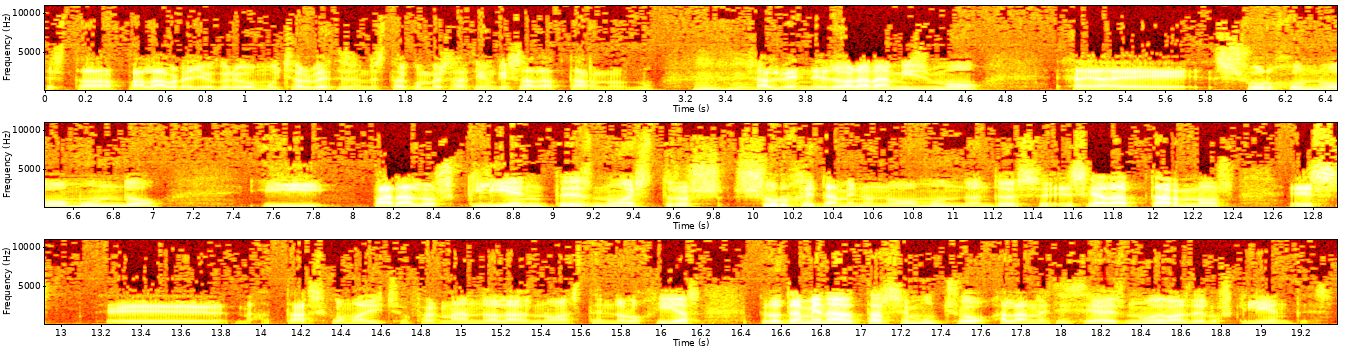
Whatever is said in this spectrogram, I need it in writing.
esta palabra, yo creo, muchas veces en esta conversación, que es adaptarnos, ¿no? O sea, el vendedor ahora mismo eh, surge un nuevo mundo y para los clientes nuestros surge también un nuevo mundo. Entonces, ese adaptarnos es eh, adaptarse, como ha dicho Fernando, a las nuevas tecnologías, pero también adaptarse mucho a las necesidades nuevas de los clientes.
